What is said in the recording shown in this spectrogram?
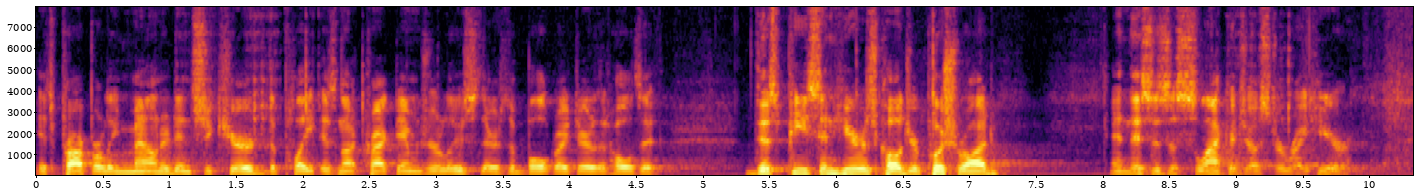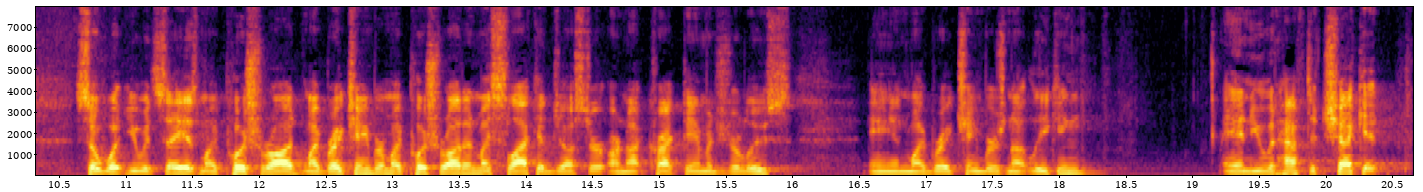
It's properly mounted and secured. The plate is not cracked, damaged, or loose. There's the bolt right there that holds it. This piece in here is called your push rod, and this is a slack adjuster right here. So what you would say is my push rod, my brake chamber, my push rod, and my slack adjuster are not cracked, damaged, or loose, and my brake chamber is not leaking. And you would have to check it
